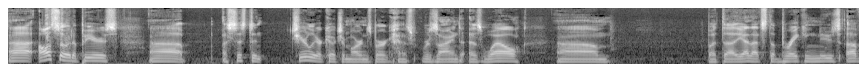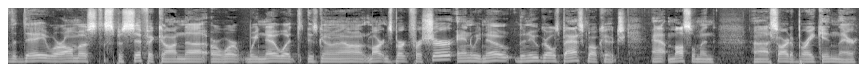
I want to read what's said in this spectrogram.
Uh, also, it appears uh, assistant cheerleader coach at Martinsburg has resigned as well. Um, but uh, yeah, that's the breaking news of the day. We're almost specific on, uh, or we're, we know what is going on at Martinsburg for sure, and we know the new girls basketball coach at Musselman. Uh, sorry to break in there,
